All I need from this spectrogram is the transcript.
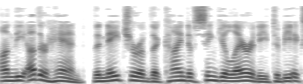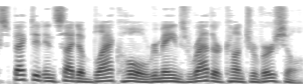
On the other hand, the nature of the kind of singularity to be expected inside a black hole remains rather controversial.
